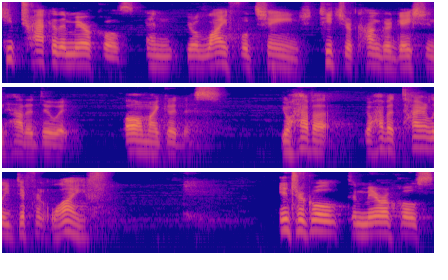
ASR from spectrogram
Keep track of the miracles, and your life will change. Teach your congregation how to do it. Oh my goodness. You'll have a you'll have a entirely different life. Integral to miracles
